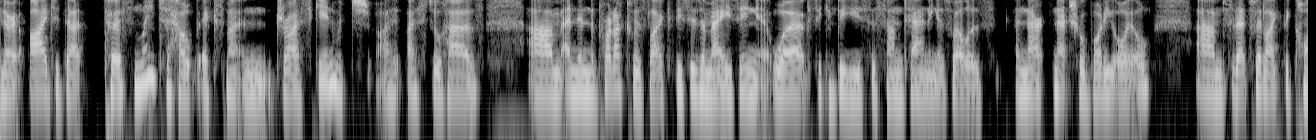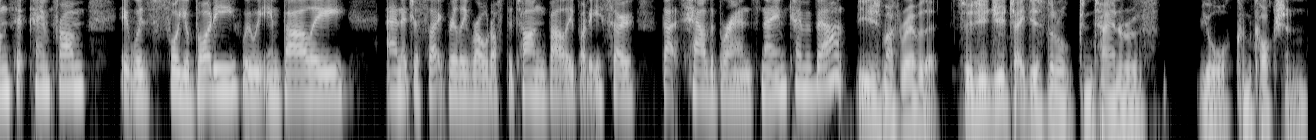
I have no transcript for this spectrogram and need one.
you know, I did that personally to help eczema and dry skin, which I, I still have. Um, and then the product was like, this is amazing. It works. It can be used for sun tanning as well as a na- natural body oil. Um, so that's where like the concept came from. It was for your body. We were in Bali and it just like really rolled off the tongue, Bali Body. So that's how the brand's name came about. You just mucked around with it. So did you take this little container of your concoction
